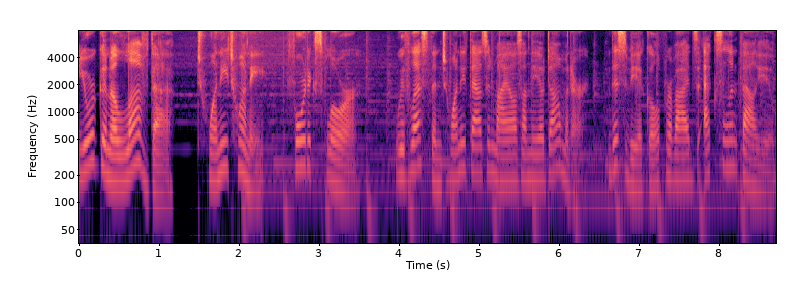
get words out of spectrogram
You're gonna love the 2020 Ford Explorer. With less than 20,000 miles on the odometer, this vehicle provides excellent value.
